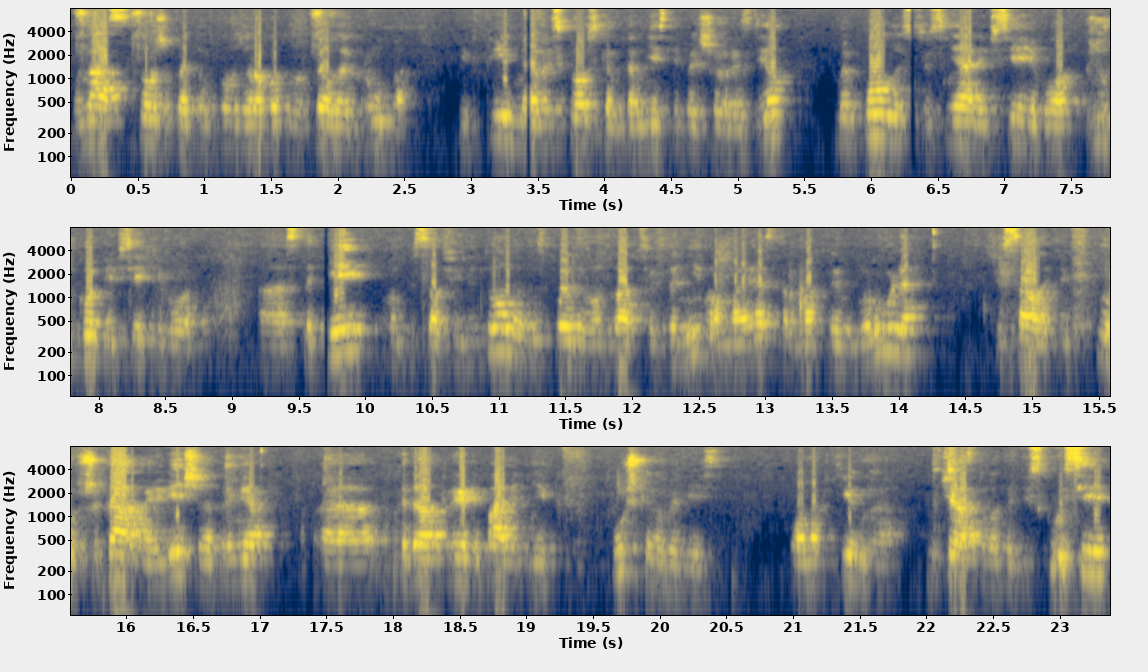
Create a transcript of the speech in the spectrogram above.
У нас тоже по этому поводу работала целая группа и в фильме о Войсковском там есть небольшой раздел. Мы полностью сняли все его, копии всех его статей. Он писал филитон, он использовал два псевдонима, маэстро Мартин Буруля. Писал эти ну, шикарные вещи, например, э, когда открыли памятник Пушкину в Одессе, он активно участвовал в этой дискуссии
